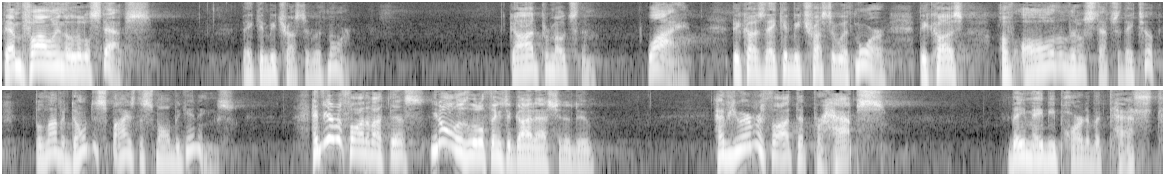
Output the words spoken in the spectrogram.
them following the little steps, they can be trusted with more. God promotes them. Why? because they can be trusted with more because of all the little steps that they took. Beloved, don't despise the small beginnings. Have you ever thought about this? You know all those little things that God asks you to do? Have you ever thought that perhaps they may be part of a test?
